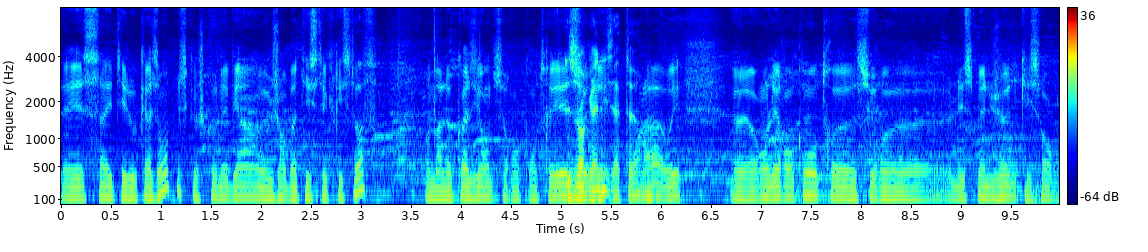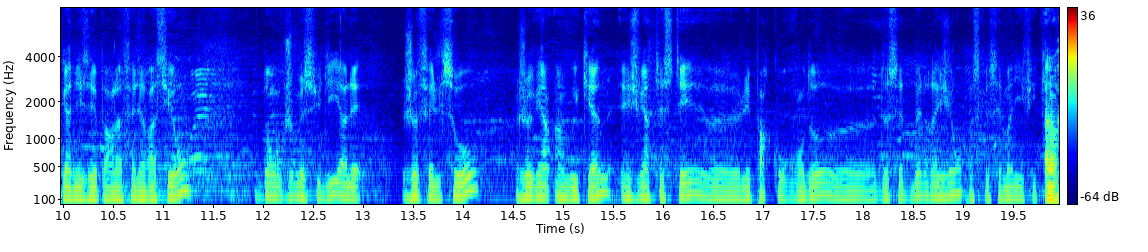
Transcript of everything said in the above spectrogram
Et ça a été l'occasion, puisque je connais bien euh, Jean-Baptiste et Christophe. On a l'occasion de se rencontrer. Les organisateurs. voilà, oui. on les rencontre sur les semaines jeunes qui sont organisées par la fédération. Donc je me suis dit, allez, je fais le saut, je viens un week-end et je viens tester euh, les parcours rando euh, de cette belle région parce que c'est magnifique. Alors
